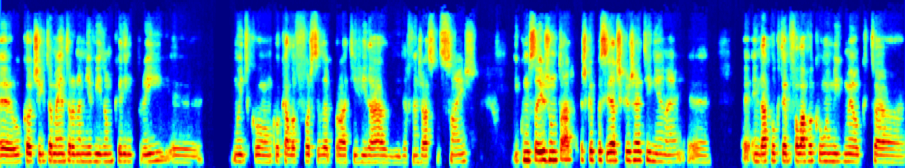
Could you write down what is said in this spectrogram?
Uh, o coaching também entrou na minha vida um bocadinho por aí, uh, muito com, com aquela força da proatividade e de arranjar soluções. E comecei a juntar as capacidades que eu já tinha. Não é? ainda há pouco tempo falava com um amigo meu que está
